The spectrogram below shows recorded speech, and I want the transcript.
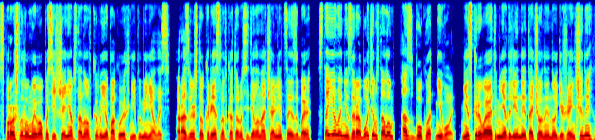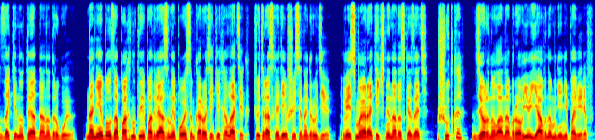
С прошлого моего посещения обстановка в ее покоях не поменялась. Разве что кресло, в котором сидела начальница СБ, стояло не за рабочим столом, а сбоку от него. Не скрывают меня длинные точеные ноги женщины, закинутые одна на другую. На ней был запахнутый и подвязанный поясом коротенький халатик, чуть расходившийся на груди. Весьма эротичный, надо сказать. «Шутка?» – дернула она бровью, явно мне не поверив.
